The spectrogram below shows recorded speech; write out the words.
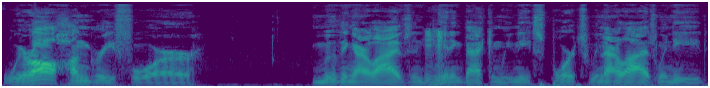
we're all hungry for moving our lives and Mhm. getting back, and we need sports in our lives. We need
